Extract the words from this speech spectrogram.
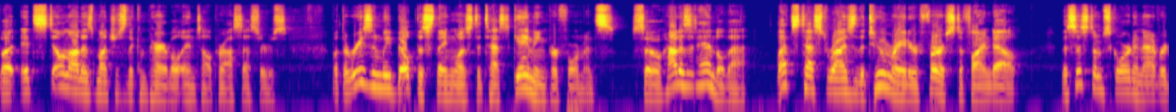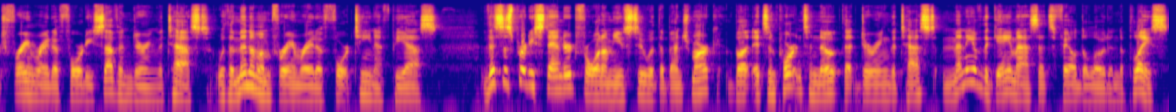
but it's still not as much as the comparable Intel processors. But the reason we built this thing was to test gaming performance, so how does it handle that? Let's test Rise of the Tomb Raider first to find out. The system scored an average frame rate of 47 during the test, with a minimum frame rate of 14 FPS, this is pretty standard for what I'm used to with the benchmark, but it's important to note that during the test, many of the game assets failed to load into place,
